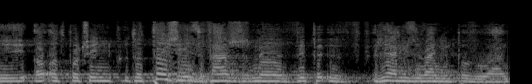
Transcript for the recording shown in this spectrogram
Y, O odpoczynku to też jest ważne w realizowaniu powołania.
